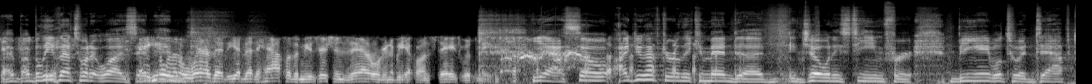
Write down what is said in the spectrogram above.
I, I, believe that's what it was. And, he wasn't aware that, that half of the musicians there were going to be up on stage with me. yeah, so I do have to really commend uh, Joe and his team for being able to adapt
